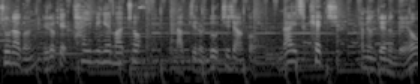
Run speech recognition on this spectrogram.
주낙은 이렇게 타이밍에 맞춰 낙지를 놓치지 않고 nice catch 하면 되는데요.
